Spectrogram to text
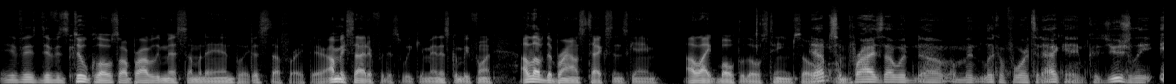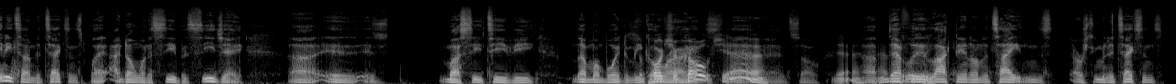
if it's if it's too close, I'll probably miss some of the end. But good stuff right there. I'm excited for this weekend, man. It's gonna be fun. I love the Browns Texans game. I like both of those teams. So yeah, I'm surprised. I would. Uh, I'm looking forward to that game because usually, anytime the Texans play, I don't want to see. But CJ uh, is, is must see TV. Love my boy DeMeco Support your Ryans. coach, yeah. man. So Yeah, uh, definitely locked in on the Titans, or excuse me, the Texans,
